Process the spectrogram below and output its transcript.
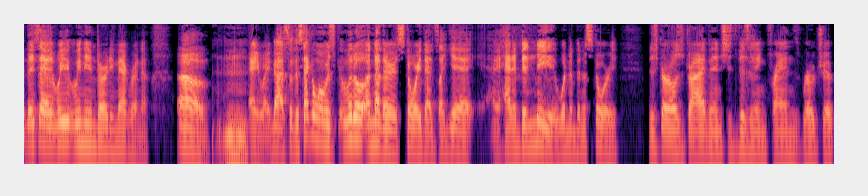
they said we we need Bernie Mac right now. Um. hmm Anyway, nah. So the second one was a little another story that's like, yeah, had it been me, it wouldn't have been a story. This girl's driving, she's visiting friends, road trip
